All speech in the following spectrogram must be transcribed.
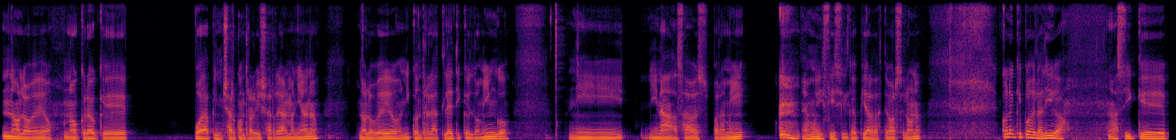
No lo veo. No creo que pueda pinchar contra el Villarreal mañana. No lo veo ni contra el Atlético el domingo, ni, ni nada, ¿sabes? Para mí es muy difícil que pierda este Barcelona con equipos de la liga. Así que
